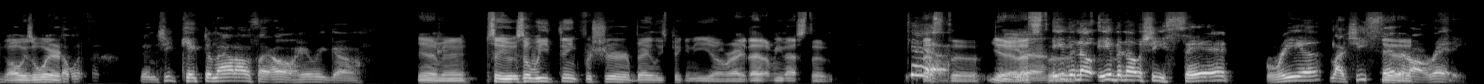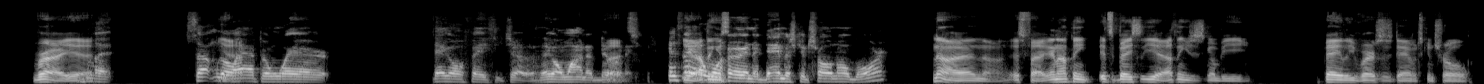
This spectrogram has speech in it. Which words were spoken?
true. Always aware. So then she kicked him out. I was like, oh, here we go. Yeah, man. So, so we think for sure Bayley's picking Iyo, right? That, I mean, that's the, Yeah. that's the, yeah, that's the, even though even though she said Rhea, like she said it already. right, yeah, But something gonna happen where they gonna face each other. They gonna wind up doing Facts. it. Because they Yeah, don't want her in the damage control no more. No, no, it's fact, and I think it's basically, yeah, I think it's just gonna be Bayley versus Damage Control,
